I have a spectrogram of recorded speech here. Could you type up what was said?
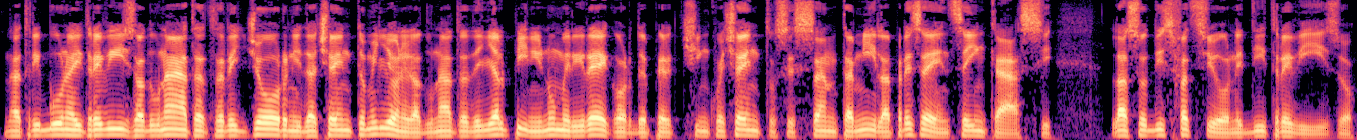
La tribuna di Treviso adunata tre giorni da 100 milioni, la dunata degli alpini, numeri record per 560.000 presenze, incassi, la soddisfazione di Treviso.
